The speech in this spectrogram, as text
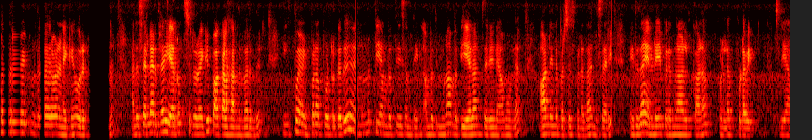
தடவைக்கு முதல் தடவை நினைக்கிறேன் ஒரு அந்த செல்ல இடத்துல இரநூத்தி சில ரூபாய்க்கு பார்க்க அழகாக இருந்த மாதிரி இருந்து. இப்போ இப்போ நான் போட்டிருக்கிறது முந்நூற்றி ஐம்பத்தி சம்திங் ஐம்பத்தி மூணு ஐம்பத்தி ஏழான்னு சரியாக ஞாபகம் இல்லை. ஆன்லைனில் பர்ச்சேஸ் பண்ணதான் இந்த சாரி இதுதான் என்னுடைய பிறந்தநாளுக்கான உள்ள புடவை. சரியா?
